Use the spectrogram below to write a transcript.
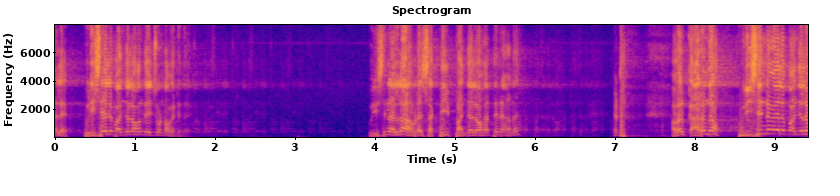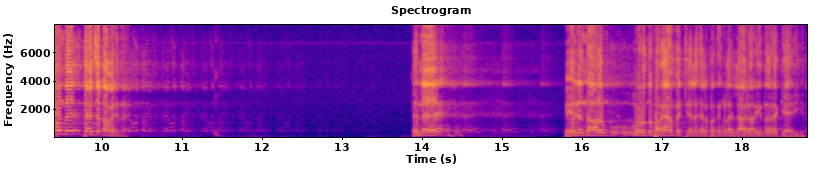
അല്ലെ കുരിശയിൽ പഞ്ചലോഹം തേച്ചുകൊണ്ടാ വരുന്നത് കുരിശിനല്ല അവിടെ ശക്തി പഞ്ചലോഹത്തിനാണ്. കേട്ടോ? അവൻ കാരണം എന്താ കുരിശിന്റെ മേലെ പഞ്ചലോഹം തേച്ചിട്ടാ വരുന്നത് പിന്നെ പേരും നാളും ഓർന്ന് പറയാൻ പറ്റില്ല ചിലപ്പോൾ നിങ്ങൾ എല്ലാവരും അറിയുന്നവരൊക്കെ ആയിരിക്കും.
